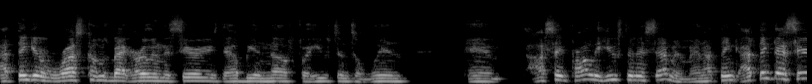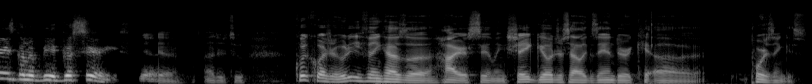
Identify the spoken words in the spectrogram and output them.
I think if Russ comes back early in the series, that'll be enough for Houston to win. And I say probably Houston in seven, man. I think I think that series is gonna be a good series. Yeah, yeah, I do too. Quick question: Who do you think has a higher ceiling, Shai Gilgeous-Alexander, uh, Porzingis?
